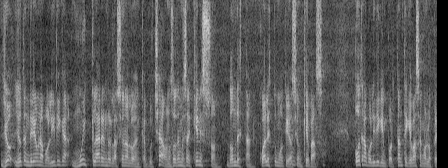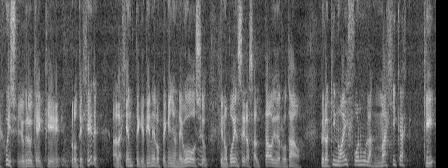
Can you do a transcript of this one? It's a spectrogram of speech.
Yo, yo tendría una política muy clara en relación a los encapuchados. Nosotros tenemos que saber quiénes son, dónde están, cuál es tu motivación, mm. qué pasa. Otra política importante que pasa con los perjuicios. Yo creo que hay que proteger a la gente que tiene los pequeños negocios, mm. que no pueden ser asaltados y derrotados. Pero aquí no hay fórmulas mágicas que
